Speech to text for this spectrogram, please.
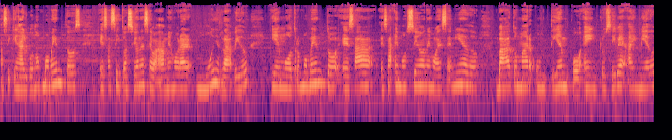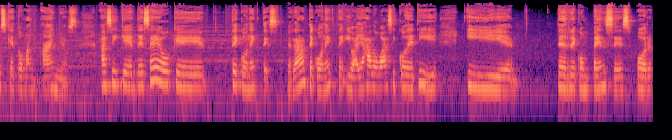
así que en algunos momentos esas situaciones se van a mejorar muy rápido y en otros momentos esa, esas emociones o ese miedo va a tomar un tiempo e inclusive hay miedos que toman años. Así que deseo que te conectes, ¿verdad? Te conectes y vayas a lo básico de ti y te recompenses por,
